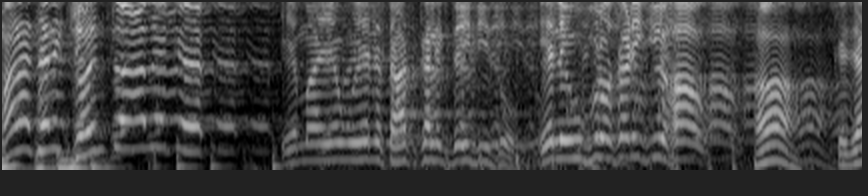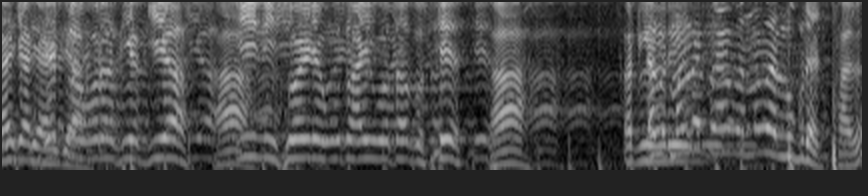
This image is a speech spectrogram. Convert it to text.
મારા જરીક જોઈન તો એમાં એવું એને તાત્કાલિક દઈ દીધો. એને ઉભરો સડી ગયો હાવ. હા કે જાય છે કેટલા. વર્ષ ગયા. હા. ઈ ની સોયણે હું તો આવ્યો હતા તો છે. હા. એટલે મને તો આવા નવા લુગડા જ ફાવે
